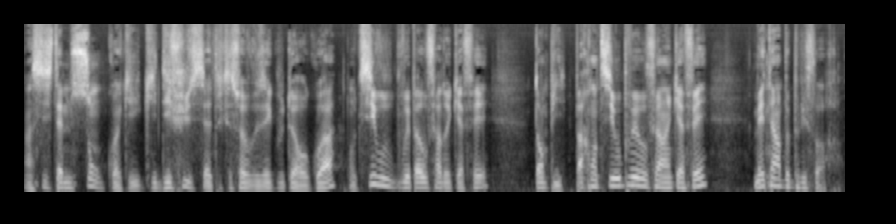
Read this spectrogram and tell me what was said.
un système son quoi qui, qui diffuse, que ce soit vos écouteurs ou quoi. Donc si vous pouvez pas vous faire de café, tant pis. Par contre, si vous pouvez vous faire un café, mettez un peu plus fort.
